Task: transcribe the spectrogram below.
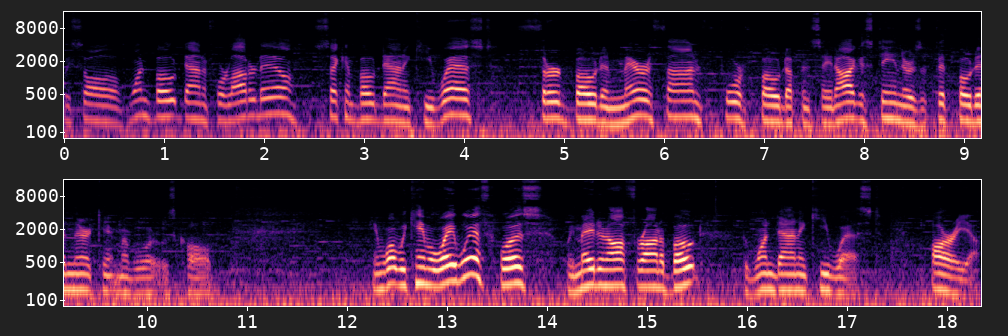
We saw one boat down in Fort Lauderdale, second boat down in Key West, third boat in Marathon, fourth boat up in St. Augustine. There's a fifth boat in there, I can't remember what it was called. And what we came away with was we made an offer on a boat, the one down in Key West, Aria.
